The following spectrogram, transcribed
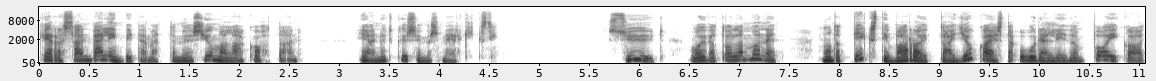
kerrassaan välinpitämättömyys Jumalaa kohtaan? Jää nyt kysymysmerkiksi. Syyt voivat olla monet, mutta teksti varoittaa jokaista uuden liiton poikaa,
